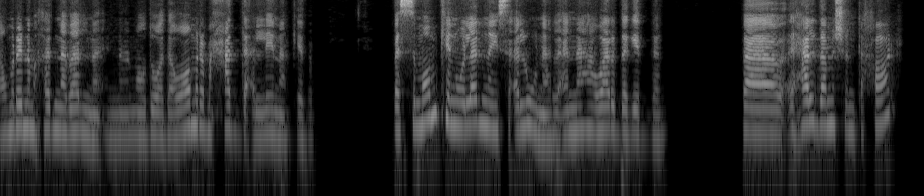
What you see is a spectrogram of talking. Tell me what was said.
عمرنا ما خدنا بالنا إن الموضوع ده وعمر ما حد قال لنا كده. بس ممكن ولادنا يسألونا لأنها واردة جدا. فهل ده مش انتحار؟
